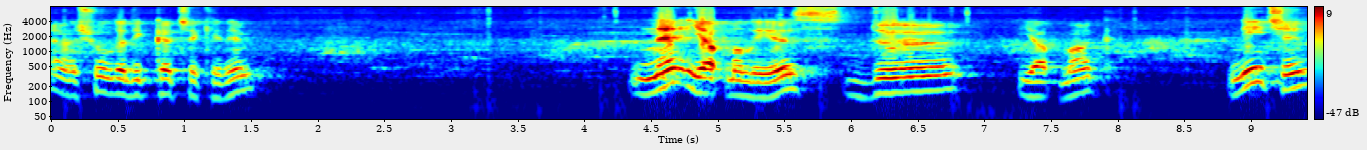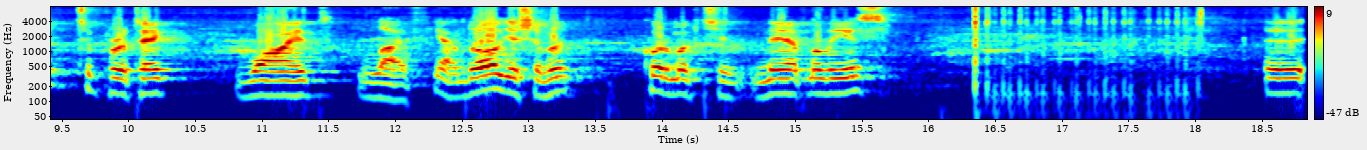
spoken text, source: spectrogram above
Hemen should'a dikkat çekelim. Ne yapmalıyız? Do yapmak. Niçin? To protect wildlife. Yani doğal yaşamı korumak için ne yapmalıyız? Ee,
